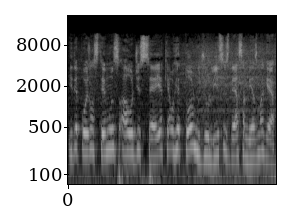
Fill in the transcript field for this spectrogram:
e depois nós temos a Odisseia, que é o retorno de Ulisses dessa mesma guerra.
